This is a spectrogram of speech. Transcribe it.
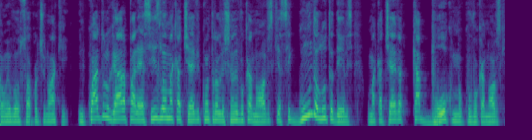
então eu vou só continuar aqui. Em quarto lugar aparece Islam Makachev contra Alexandre Volkanovski, a segunda luta deles. O Makachev acabou com, o Volkanovski,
